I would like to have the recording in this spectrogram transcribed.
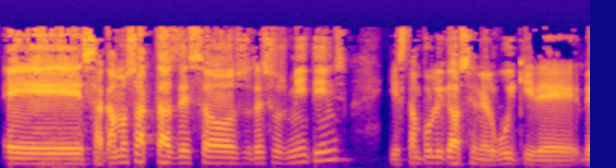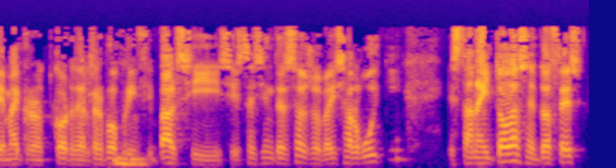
eh, sacamos actas de esos, de esos meetings y están publicados en el wiki de, de Micronaut Core, del repo principal. Si, si estáis interesados, os vais al wiki, están ahí todas, entonces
